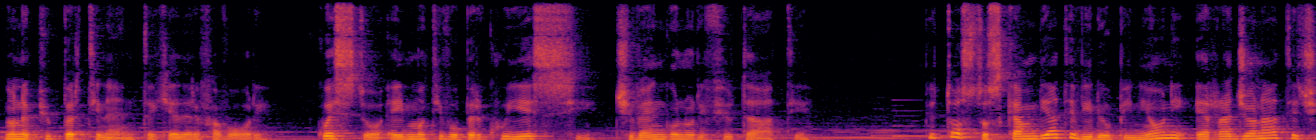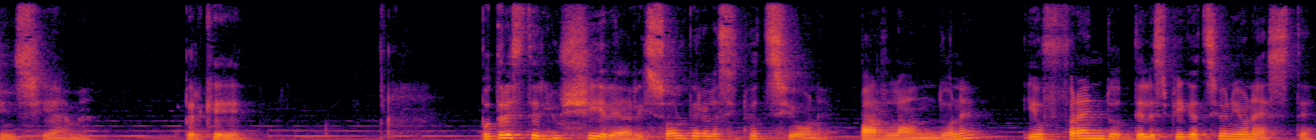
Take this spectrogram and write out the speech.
non è più pertinente chiedere favori. Questo è il motivo per cui essi ci vengono rifiutati. Piuttosto scambiatevi le opinioni e ragionateci insieme. Perché? Potreste riuscire a risolvere la situazione parlandone e offrendo delle spiegazioni oneste.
